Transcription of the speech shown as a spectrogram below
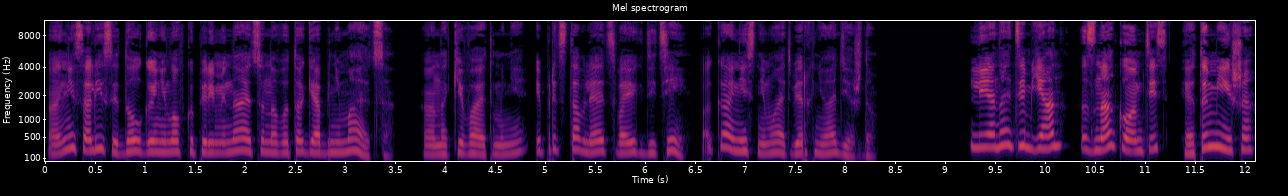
Они с Алисой долго и неловко переминаются, но в итоге обнимаются. Она кивает мне и представляет своих детей, пока они снимают верхнюю одежду. «Лена, Демьян, знакомьтесь, это Миша».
